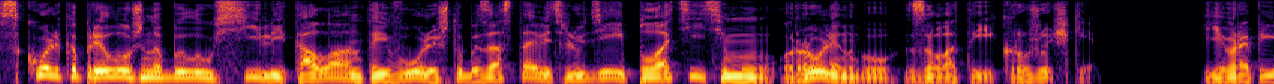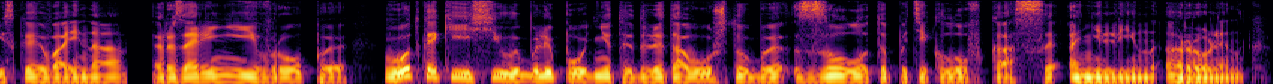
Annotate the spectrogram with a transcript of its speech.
Сколько приложено было усилий, таланта и воли, чтобы заставить людей платить ему, роллингу, золотые кружочки. Европейская война, разорение Европы – вот какие силы были подняты для того, чтобы золото потекло в кассы Анилин Роллинг.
